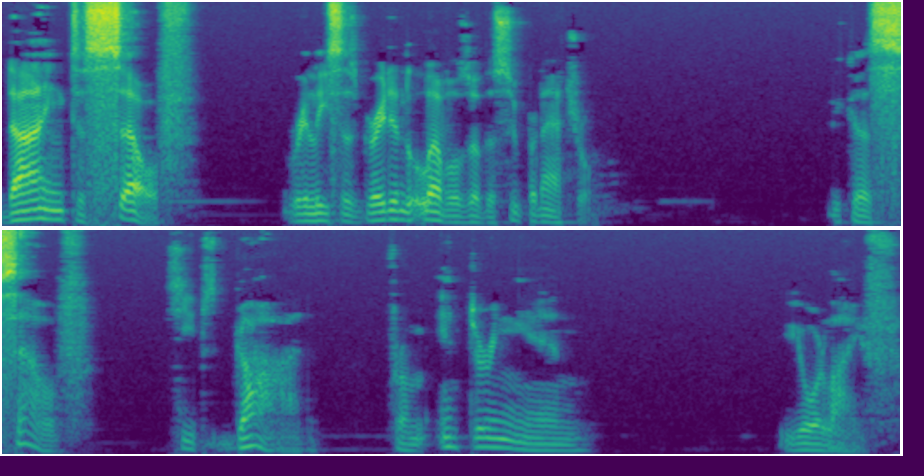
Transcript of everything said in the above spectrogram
Dying to self releases greater levels of the supernatural. Because self keeps God from entering in your life.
